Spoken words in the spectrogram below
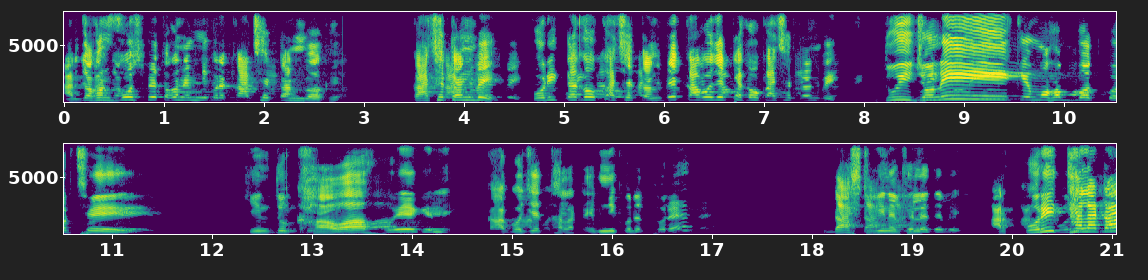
আর যখন বসবে তখন এমনি করে কাছে টানবে ওকে। কাছে টানবে কড়িরটাকেও কাছে টানবে কাগজের টাকেও কাছে টানবে। দুইজনেই কে মহব্বত করছে। কিন্তু খাওয়া হয়ে গেলে কাগজের থালাটা এমনি করে ধরে ডাস্টবিনে ফেলে দেবে। আর করির থালাটা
